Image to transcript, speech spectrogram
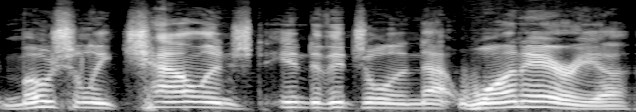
emotionally challenged individual in that one area,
